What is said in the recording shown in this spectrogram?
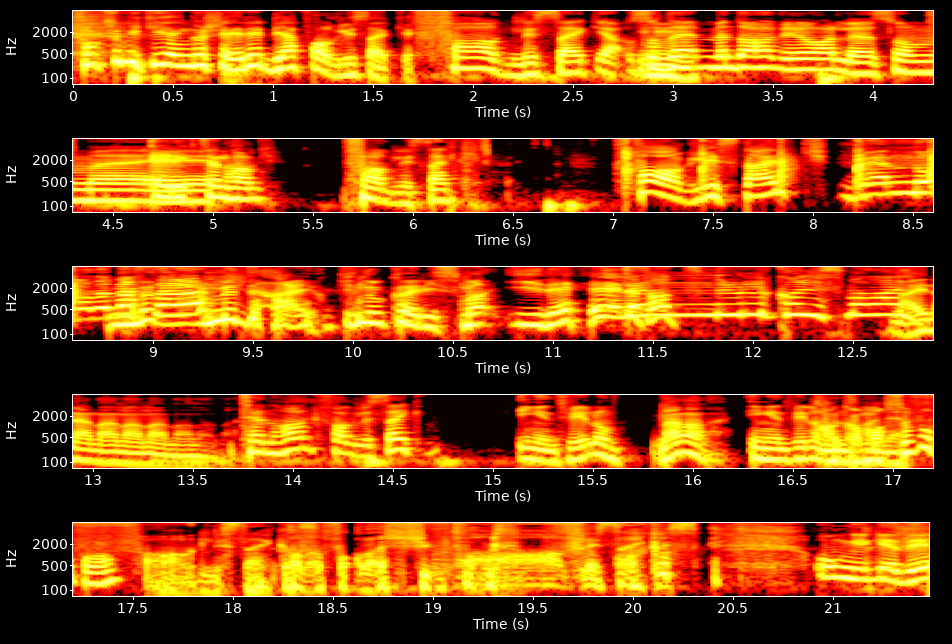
Folk som ikke engasjerer, de er faglig sterke. Faglig sterk, ja. Så det, men da har vi jo alle som eh, er Mm. Erik Ten Hag. faglig sterk. Faglig sterk, er nå men, jeg men det er jo ikke noe karisma i det hele Det er tatt! null karisma der! Nei, nei. nei, nei, nei, nei. Ten Hag, faglig sterk. Ingen tvil om. nei, nei, nei. Ingen tvil om Han kan masse er fotball, han. Faglig sterk, ass. det altså. er er sjukt faglig. Sterk, ass. Unge Geddy,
